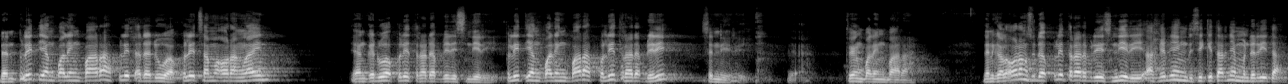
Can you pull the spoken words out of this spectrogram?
Dan pelit yang paling parah, pelit ada dua. Pelit sama orang lain, yang kedua pelit terhadap diri sendiri. Pelit yang paling parah, pelit terhadap diri sendiri. Ya, itu yang paling parah. Dan kalau orang sudah pelit terhadap diri sendiri, akhirnya yang di sekitarnya menderita.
